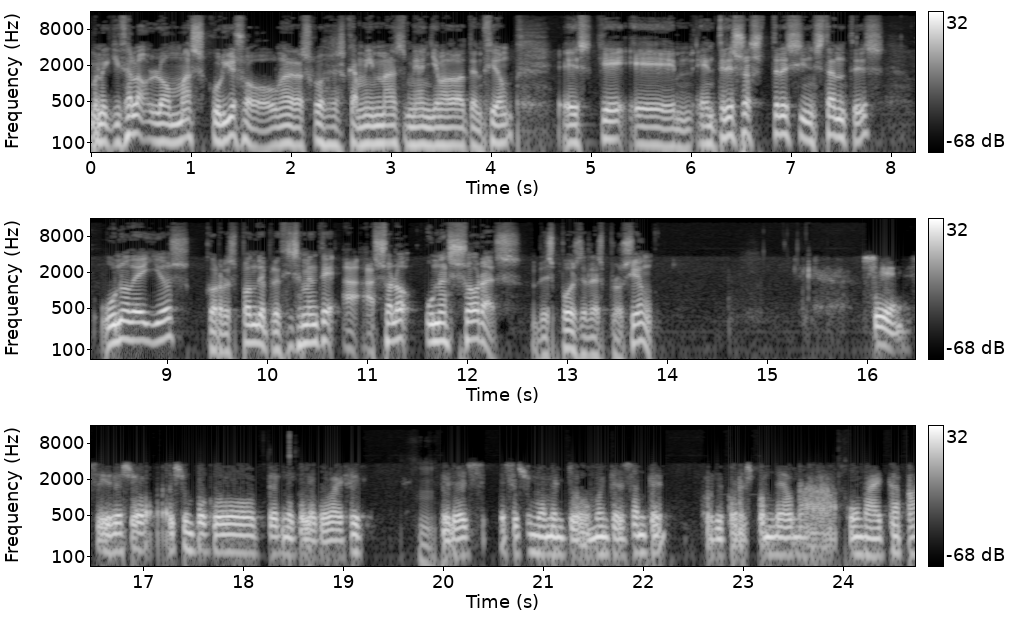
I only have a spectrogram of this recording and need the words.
Bueno, y quizá lo, más curioso, o una de las cosas que a mí más me han llamado la atención, es que eh, entre esos tres instantes, uno de ellos corresponde precisamente a, solo unas horas después de la explosión. Sí, sí, eso es un poco técnico lo que va a decir, hmm. pero es, ese es un momento muy interesante porque corresponde a una, una etapa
